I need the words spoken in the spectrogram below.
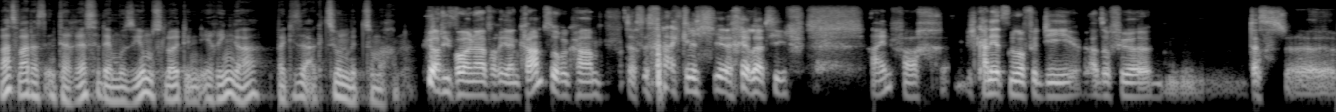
Was war das Interesse der Museumsleute in Iringa, bei dieser Aktion mitzumachen? Ja, die wollen einfach ihren Kram zurückhaben. Das ist eigentlich äh, relativ einfach. Ich kann jetzt nur für die, also für das äh,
